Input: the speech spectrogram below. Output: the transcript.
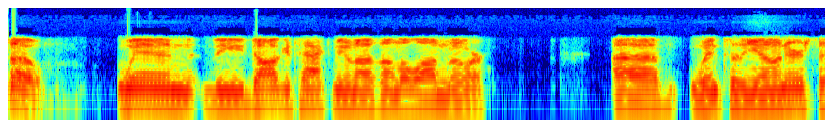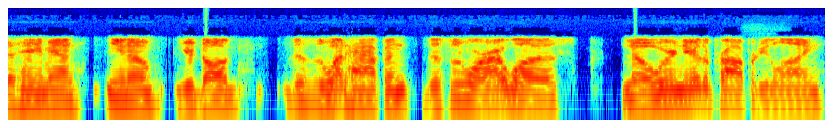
so when the dog attacked me when I was on the lawnmower, uh, went to the owner, said, "Hey, man, you know your dog. This is what happened. This is where I was, nowhere near the property line."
